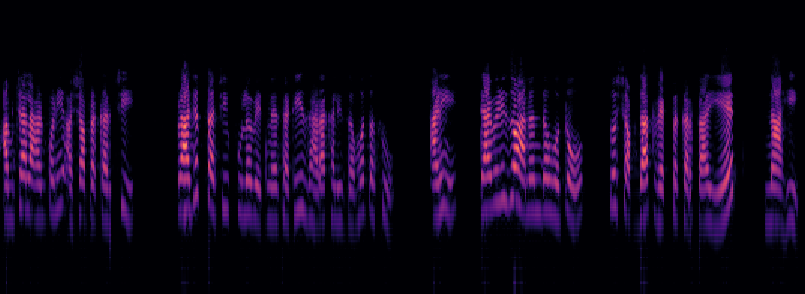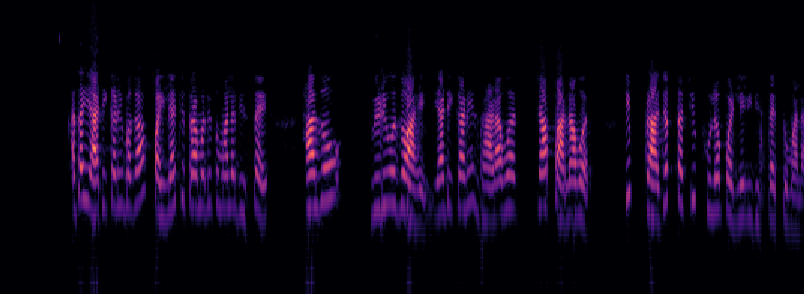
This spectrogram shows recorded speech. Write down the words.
आमच्या लहानपणी अशा प्रकारची प्राजक्ताची फुलं वेचण्यासाठी झाडाखाली जमत असू आणि त्यावेळी जो आनंद होतो तो शब्दात व्यक्त करता येत नाही. आता या ठिकाणी बघा पहिल्या चित्रामध्ये तुम्हाला दिसतंय हा जो व्हिडिओ जो आहे या ठिकाणी झाडावरच्या पानावर ही प्राजक्ताची फुलं पडलेली दिसत आहेत तुम्हाला.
